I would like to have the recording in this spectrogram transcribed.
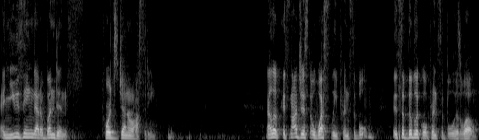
and using that abundance towards generosity. Now, look, it's not just a Wesley principle, it's a biblical principle as well.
